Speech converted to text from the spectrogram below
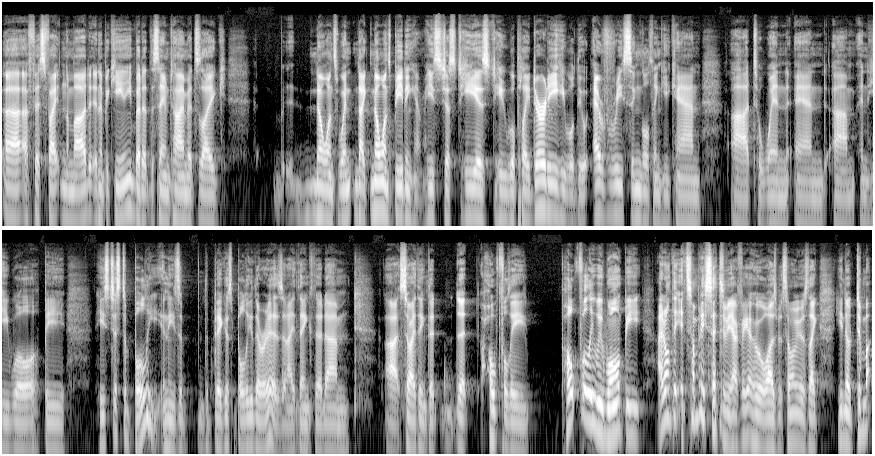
a fist fight in the mud in a bikini, but at the same time, it's like no one's win like no one's beating him. He's just he is he will play dirty. He will do every single thing he can uh, to win, and um, and he will be. He's just a bully, and he's a, the biggest bully there is. And I think that um, uh, so I think that that hopefully. Hopefully we won't be. I don't think. Somebody said to me, I forget who it was, but somebody was like, you know, dem-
